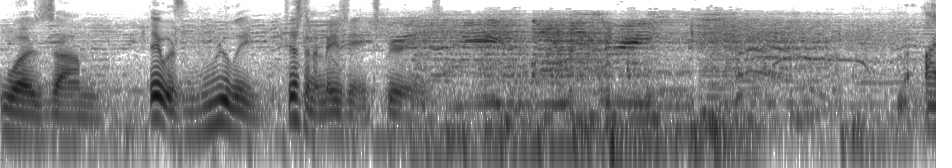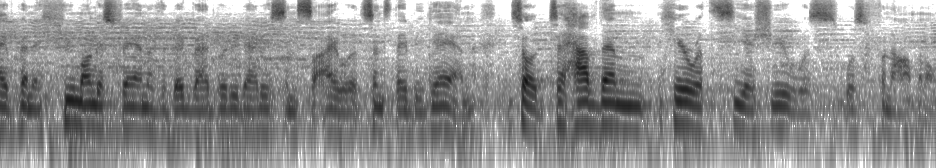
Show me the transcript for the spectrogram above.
was, um, it was really just an amazing experience. I've been a humongous fan of the Big Bad Voodoo Daddy since I was, since they began. So to have them here with CSU was was phenomenal.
